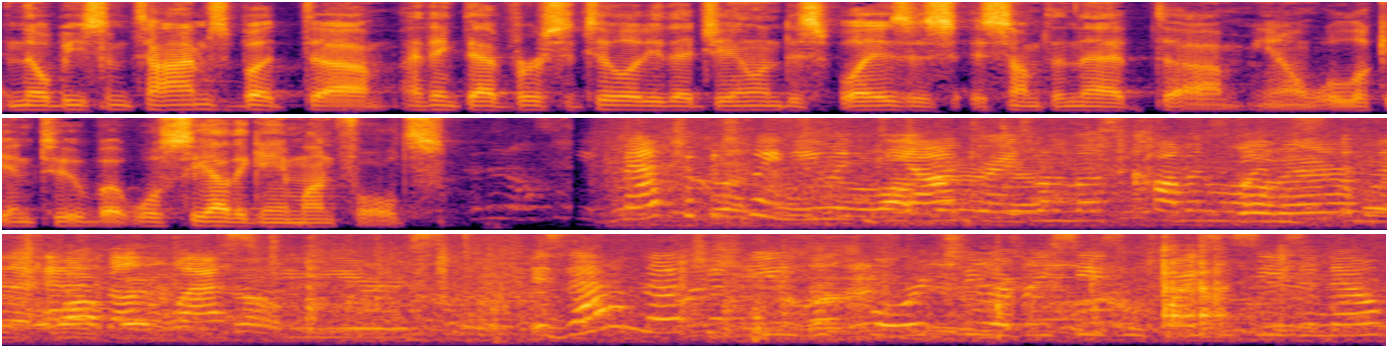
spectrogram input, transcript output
and there'll be some times, but uh, I think that versatility that Jalen displays is, is something that um, you know we'll look into, but we'll see how the game unfolds matchup between you and DeAndre is one of the most common ones in the NFL the last few years. Is that a matchup you look forward to every season, twice a season now?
